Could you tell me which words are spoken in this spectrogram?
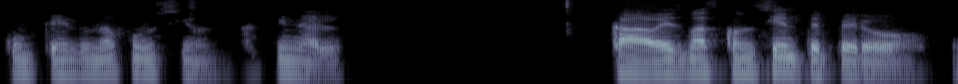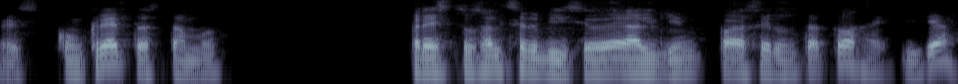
cumpliendo una función al final cada vez más consciente, pero es concreta, estamos prestos al servicio de alguien para hacer un tatuaje y ya.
